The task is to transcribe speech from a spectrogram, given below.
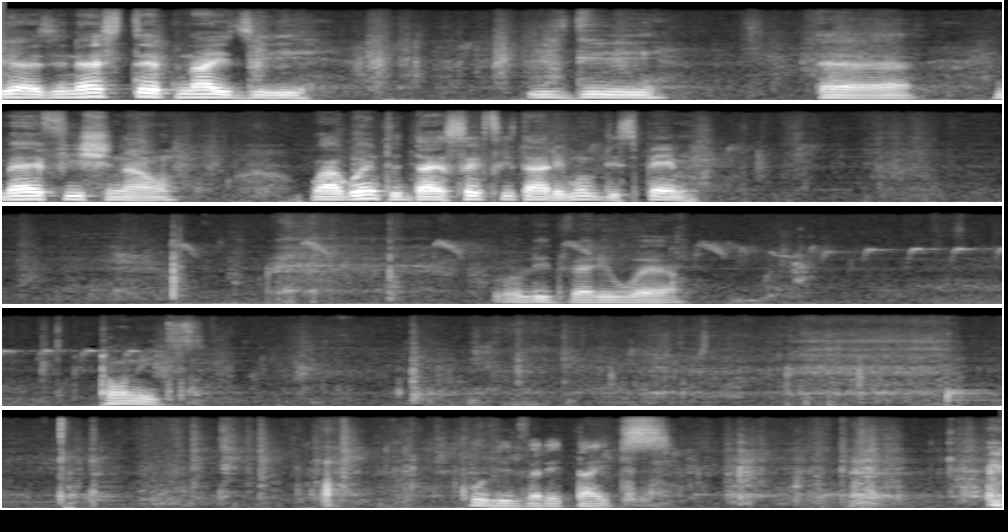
Yes, the next step now is the is the uh, male fish now. We are going to dissect it and remove the sperm. Hold it very well. Turn it. Pull it very tight. I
